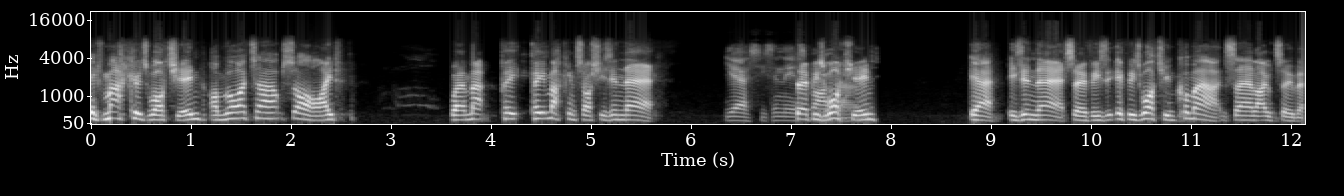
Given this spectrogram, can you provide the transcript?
If Macca's watching, I'm right outside where Matt, Pete, Pete McIntosh is in there. Yes, he's in the So if he's watching, Lounge. Yeah, he's in there. So if he's if he's watching, come out and say hello to me.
